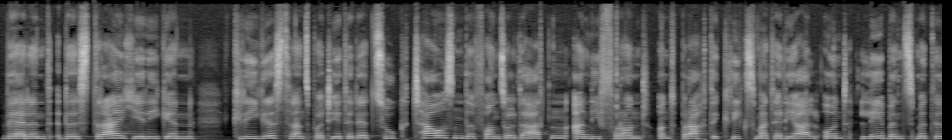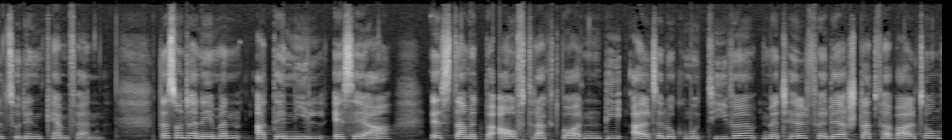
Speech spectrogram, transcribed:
Während des dreijährigen Krieges transportierte der Zug Tausende von Soldaten an die Front und brachte Kriegsmaterial und Lebensmittel zu den Kämpfern. Das Unternehmen Atenil SA ist damit beauftragt worden, die alte Lokomotive mit Hilfe der Stadtverwaltung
